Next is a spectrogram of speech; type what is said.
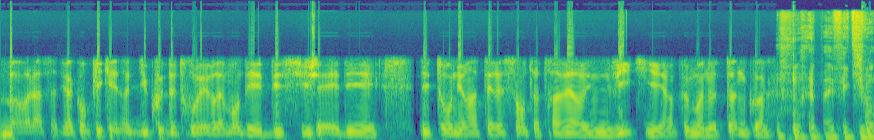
ben voilà ça devient compliqué du coup de trouver vraiment des, des sujets et des, des tournures intéressantes à travers une vie qui est un peu monotone quoi bah, effectivement.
